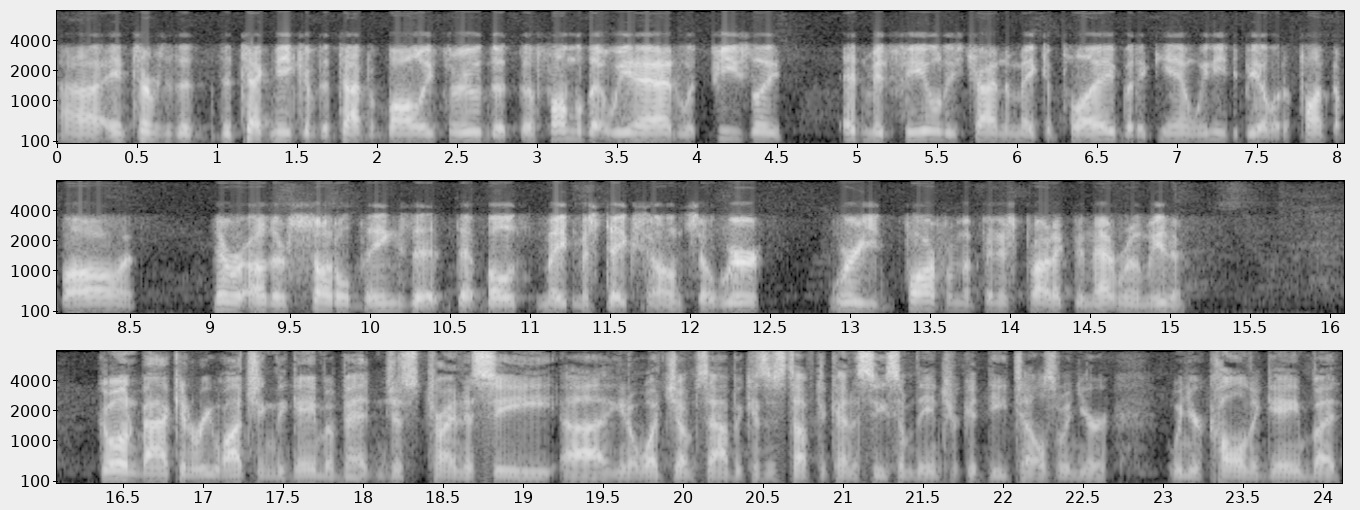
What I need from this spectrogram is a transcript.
uh, in terms of the, the technique of the type of ball he threw. The, the fumble that we had with Peasley at midfield, he's trying to make a play, but again, we need to be able to punt the ball and there were other subtle things that that both made mistakes on. So we're we're far from a finished product in that room either. Going back and rewatching the game a bit and just trying to see, uh, you know, what jumps out because it's tough to kind of see some of the intricate details when you're when you're calling a game. But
